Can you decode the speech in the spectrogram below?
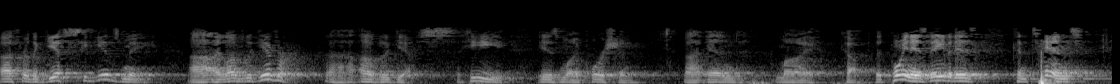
uh, for the gifts He gives me. Uh, I love the giver uh, of the gifts. He is my portion uh, and my cup. The point is, David is content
